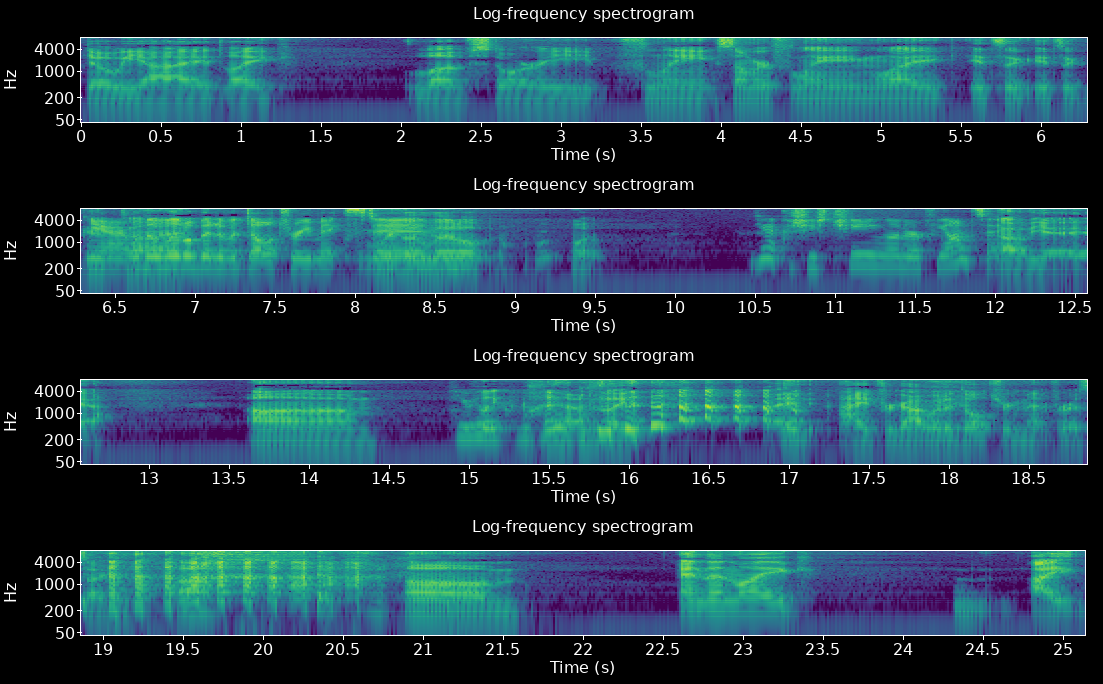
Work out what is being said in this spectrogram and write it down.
doughy-eyed like love story fling summer fling like it's a it's a good yeah, time with a little bit of adultery mixed with in. With a little what Yeah, because she's cheating on her fiance. oh yeah yeah yeah um You were like, what? I was like, I I forgot what adultery meant for a second. Uh, um, and then like, I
